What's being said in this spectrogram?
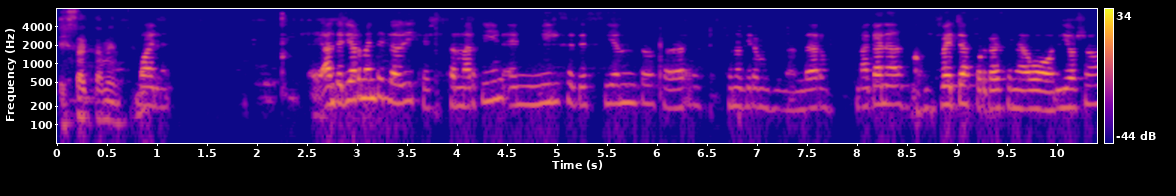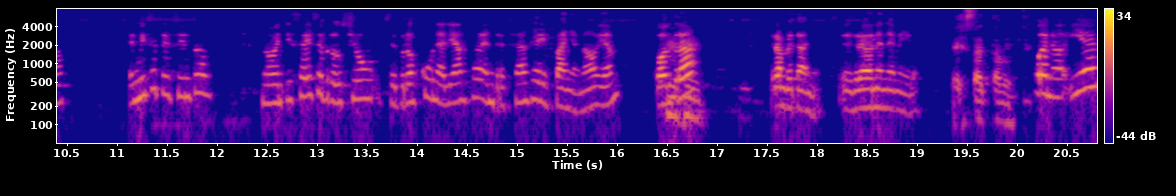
exactamente. Bueno, eh, anteriormente lo dije, San Martín en 1700, a ver, yo no quiero mandar macanas con fechas porque a veces me hago lío yo. En 1796 se, produjo, se produjo una alianza entre Francia y España, ¿no? ¿Bien? Contra Gran Bretaña, el gran enemigo. Exactamente. Bueno, y él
